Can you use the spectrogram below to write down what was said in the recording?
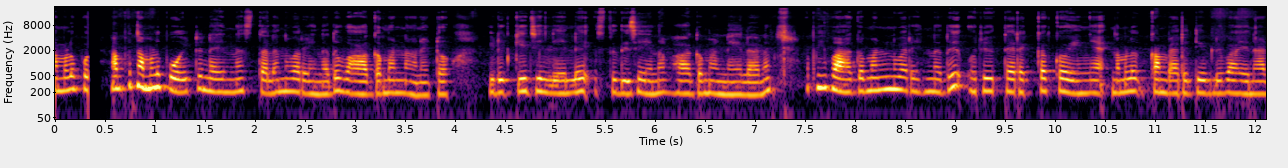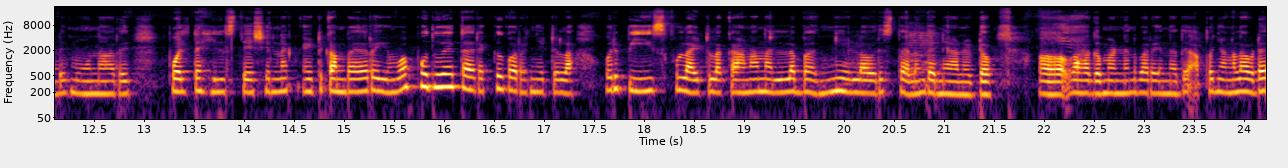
നമ്മൾ അപ്പോൾ നമ്മൾ പോയിട്ടുണ്ടായിരുന്ന സ്ഥലം എന്ന് പറയുന്നത് വാഗമണ്ണാണ് കേട്ടോ. ഇടുക്കി ജില്ലയിൽ സ്ഥിതി ചെയ്യുന്ന വാഗമണ്ണയിലാണ്. അപ്പോൾ ഈ വാഗമൺ എന്ന് പറയുന്നത് ഒരു തിരക്കൊക്കെ ഒഴിഞ്ഞ നമ്മൾ കമ്പാരിറ്റീവ്ലി വയനാട് മൂന്നാർ പോലത്തെ ഹിൽ സ്റ്റേഷനെ ആയിട്ട് കമ്പയർ ചെയ്യുമ്പോൾ പൊതുവേ തിരക്ക് കുറഞ്ഞിട്ടുള്ള ഒരു പീസ്ഫുൾ ആയിട്ടുള്ള കാണാൻ നല്ല ഭംഗിയുള്ള ഒരു സ്ഥലം തന്നെയാണ് കേട്ടോ. വാഗമൺ എന്ന് പറയുന്നത്. അപ്പോൾ ഞങ്ങൾ അവിടെ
